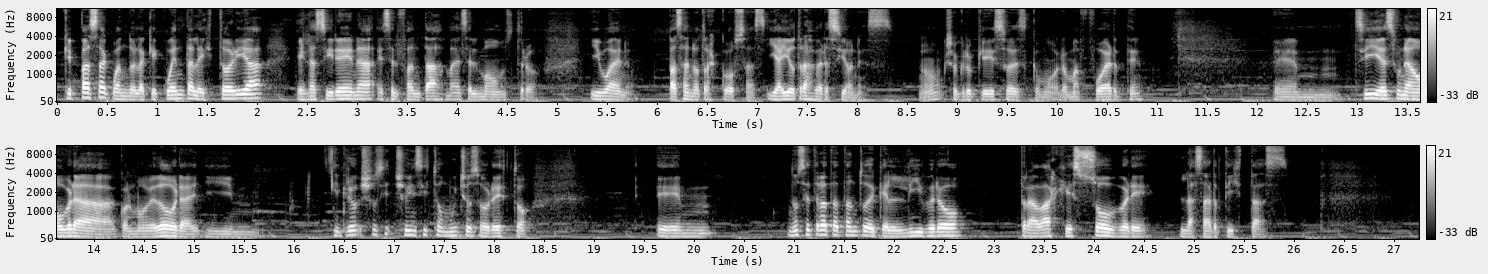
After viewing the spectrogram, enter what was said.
¿Qué pasa cuando la que cuenta la historia es la sirena, es el fantasma, es el monstruo? Y bueno, pasan otras cosas y hay otras versiones, ¿no? Yo creo que eso es como lo más fuerte. Um, sí, es una obra conmovedora y, y creo, yo, yo, insisto mucho sobre esto. Um, no se trata tanto de que el libro trabaje sobre las artistas.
